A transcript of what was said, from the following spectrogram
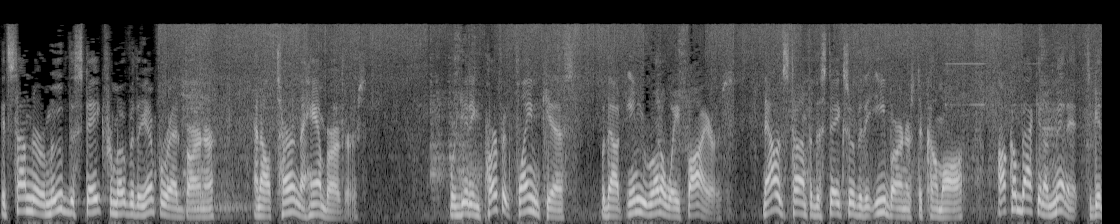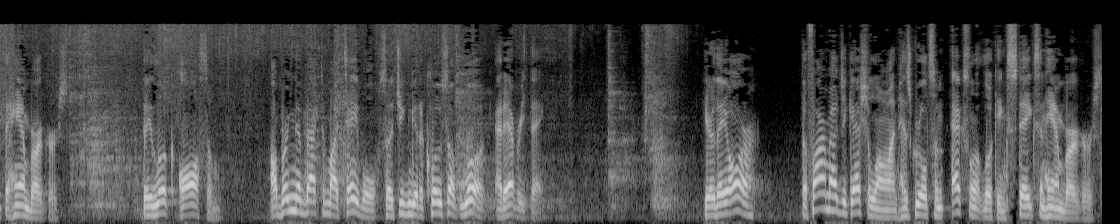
It's time to remove the steak from over the infrared burner and I'll turn the hamburgers. We're getting perfect flame kiss without any runaway fires. Now it's time for the steaks over the E-burners to come off. I'll come back in a minute to get the hamburgers. They look awesome. I'll bring them back to my table so that you can get a close-up look at everything. Here they are. The Fire Magic Echelon has grilled some excellent looking steaks and hamburgers.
